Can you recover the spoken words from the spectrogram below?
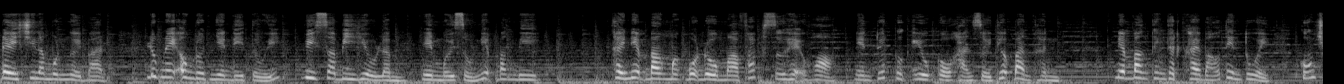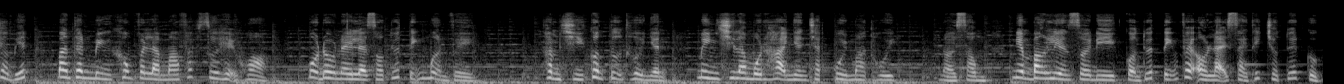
đây chỉ là một người bạn. Lúc này ông đột nhiên đi tới, vì sợ bị hiểu lầm nên mới giấu Niệm Băng đi. Thấy Niệm Băng mặc bộ đồ mà pháp sư hệ hỏa nên Tuyết Cực yêu cầu hắn giới thiệu bản thân. Niệm Băng thành thật khai báo tên tuổi, cũng cho biết bản thân mình không phải là ma pháp sư hệ hỏa. Bộ đồ này là do Tuyết Tĩnh mượn về. Thậm chí còn tự thừa nhận mình chỉ là một hạ nhân chặt cùi mà thôi. Nói xong, Niệm Băng liền rời đi, còn Tuyết Tĩnh phải ở lại giải thích cho Tuyết Cực.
